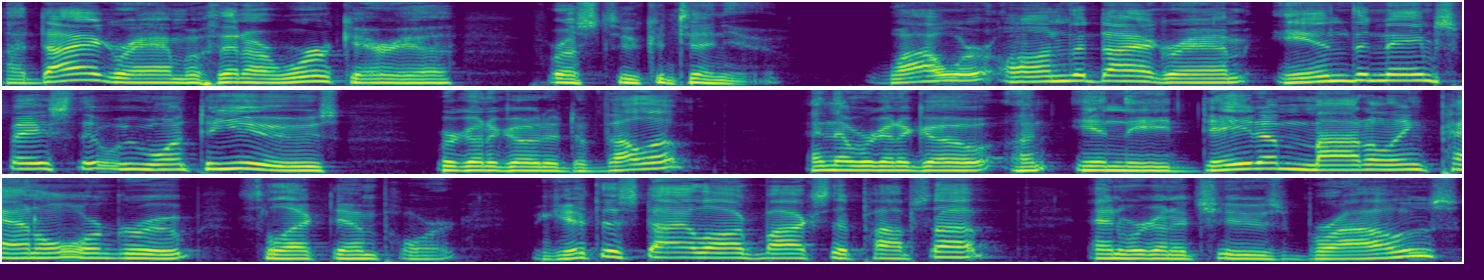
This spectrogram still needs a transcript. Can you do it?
a diagram within our work area for us to continue. While we're on the diagram in the namespace that we want to use, we're going to go to develop and then we're going to go in the data modeling panel or group, select import. We get this dialog box that pops up and we're going to choose browse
